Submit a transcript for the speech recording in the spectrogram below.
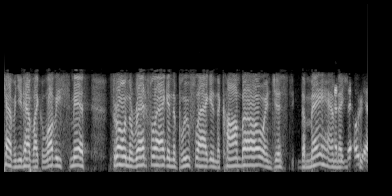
Kevin, you'd have like Lovie Smith throwing the red flag and the blue flag in the combo and just the mayhem At that the, you oh yeah,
